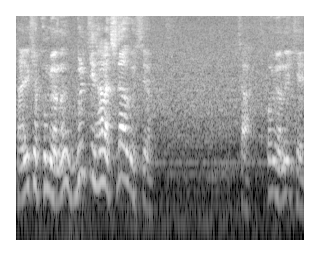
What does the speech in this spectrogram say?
자, 이렇게 보면은 물길이 하나 지나가고 있어요. 자, 보면은 이렇게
